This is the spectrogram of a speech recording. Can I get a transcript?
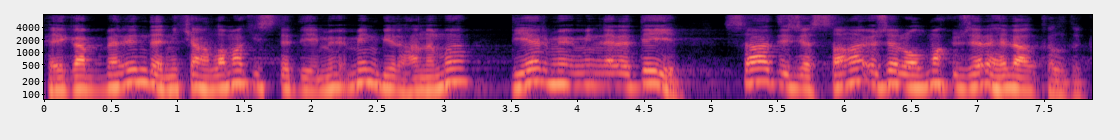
peygamberin de nikahlamak istediği mümin bir hanımı diğer müminlere değil, sadece sana özel olmak üzere helal kıldık.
